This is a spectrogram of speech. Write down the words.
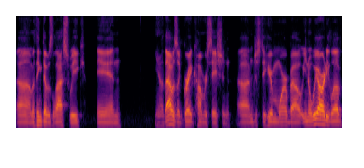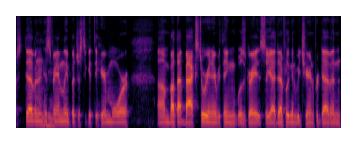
Um, I think that was last week, and you know that was a great conversation. Um, just to hear more about, you know, we already loved Devin and his Mhm. family, but just to get to hear more um, about that backstory and everything was great. So yeah, definitely going to be cheering for Devin.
